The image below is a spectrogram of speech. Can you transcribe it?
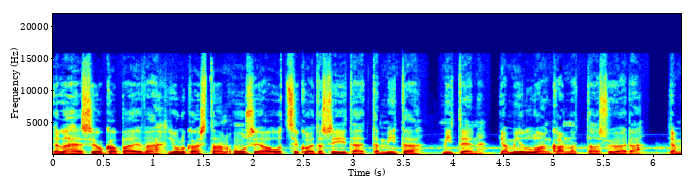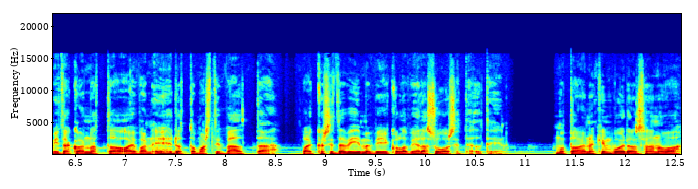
ja lähes joka päivä julkaistaan uusia otsikoita siitä, että mitä, miten ja milloin kannattaa syödä, ja mitä kannattaa aivan ehdottomasti välttää, vaikka sitä viime viikolla vielä suositeltiin. Mutta ainakin voidaan sanoa,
